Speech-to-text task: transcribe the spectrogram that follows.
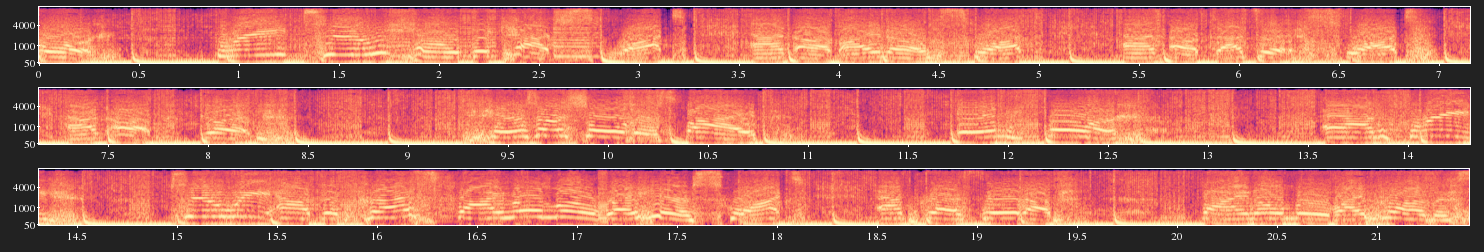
four, three, two, hold the catch. Squat and up. I know. Squat and up. That's it. Squat and up. Good. Here's our shoulders. Five, in four, and three, two. We add the press. Final move right here. Squat and press it up. Final move. I promise.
